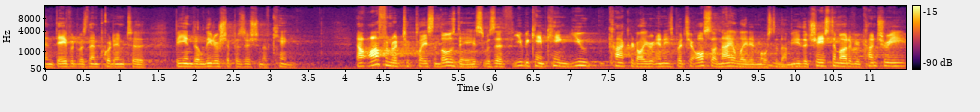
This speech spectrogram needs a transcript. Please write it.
and David was then put into being the leadership position of king. Now, often what took place in those days was if you became king, you conquered all your enemies, but you also annihilated most of them. You either chased them out of your country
